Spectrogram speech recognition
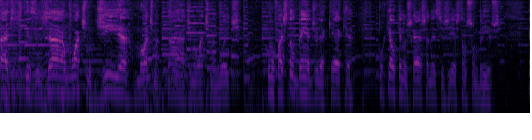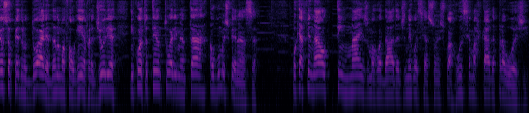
Vontade de desejar um ótimo dia, uma ótima tarde, uma ótima noite, como faz tão bem a Julia Kecker, porque é o que nos resta nesses dias tão sombrios. Eu sou Pedro Dória, dando uma folguinha para Julia, enquanto tento alimentar alguma esperança. Porque afinal tem mais uma rodada de negociações com a Rússia marcada para hoje.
